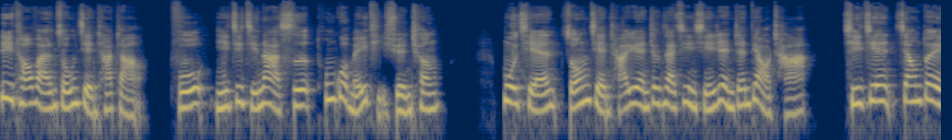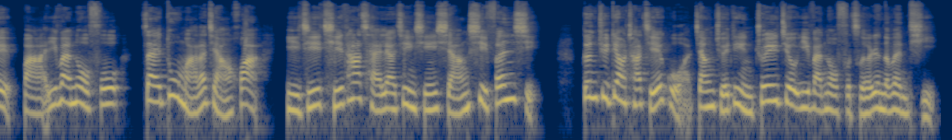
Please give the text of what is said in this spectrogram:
立陶宛总检察长弗尼基吉纳斯通过媒体宣称。目前，总检察院正在进行认真调查，期间将对瓦伊万诺夫在杜马的讲话以及其他材料进行详细分析。根据调查结果，将决定追究伊万诺夫责任的问题。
